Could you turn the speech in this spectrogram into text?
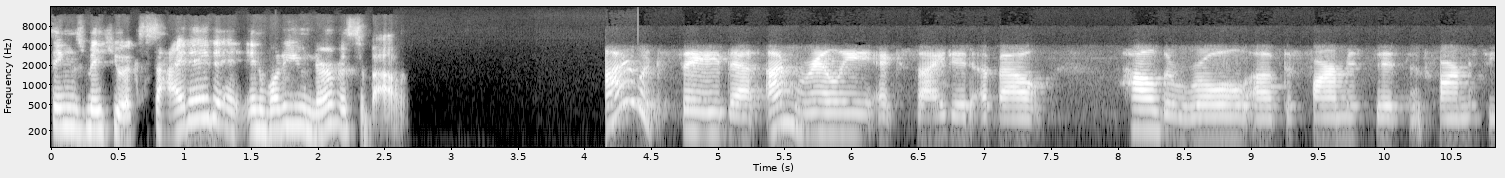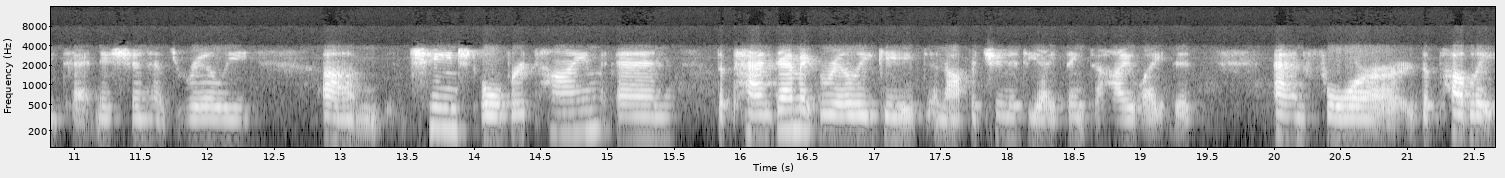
things make you excited and what are you nervous about? I would say that I'm really excited about how the role of the pharmacist and pharmacy technician has really um, changed over time. And the pandemic really gave an opportunity, I think, to highlight this and for the public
